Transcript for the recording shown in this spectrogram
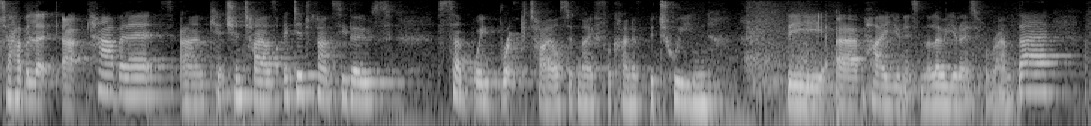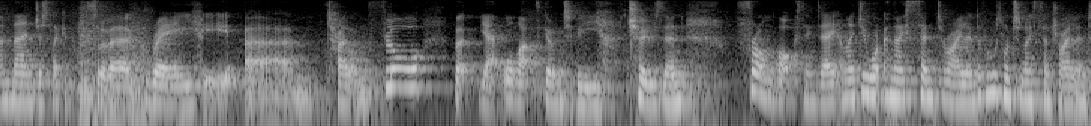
to have a look at cabinets and kitchen tiles. I did fancy those subway brick tiles, didn't I, for kind of between the um, higher units and the lower units for around there. And then just like a sort of a grey um, tile on the floor. But yeah, all that's going to be chosen from Boxing Day. And I do want a nice centre island. I've always wanted a nice centre island.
